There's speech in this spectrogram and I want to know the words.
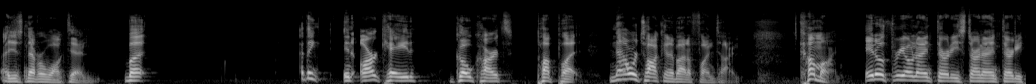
I just never walked in. But I think an arcade, go karts, putt putt. Now we're talking about a fun time. Come on. 8030930 star 930.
